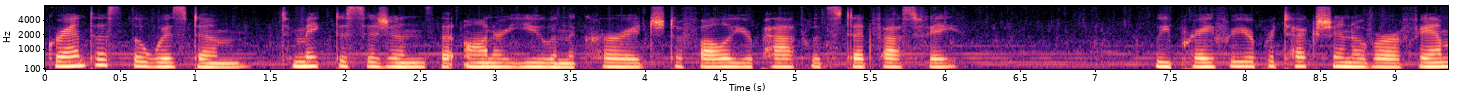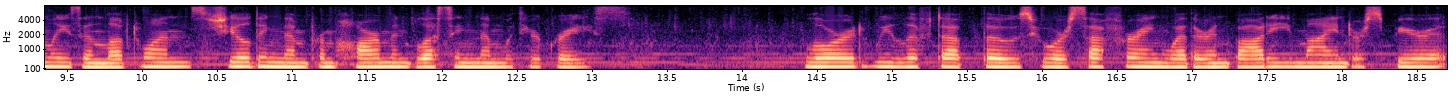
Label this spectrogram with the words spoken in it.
Grant us the wisdom to make decisions that honor you and the courage to follow your path with steadfast faith. We pray for your protection over our families and loved ones, shielding them from harm and blessing them with your grace. Lord, we lift up those who are suffering, whether in body, mind, or spirit.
